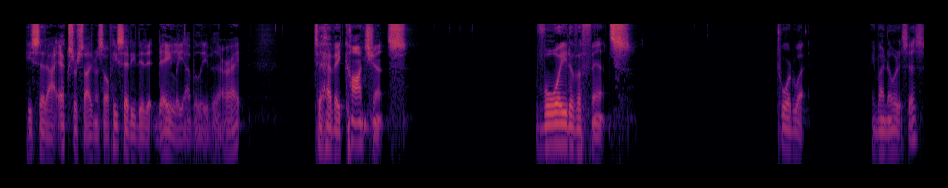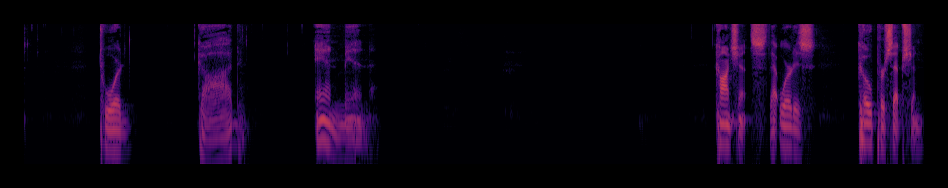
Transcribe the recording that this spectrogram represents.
He said, I exercise myself. He said he did it daily, I believe. Is that right? To have a conscience void of offense toward what? Anybody know what it says? Toward God and men. Conscience. That word is co perception.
